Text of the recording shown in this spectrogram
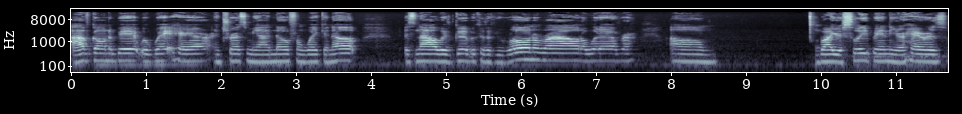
I've gone to bed with wet hair, and trust me, I know from waking up, it's not always good because if you're rolling around or whatever, um, while you're sleeping, your hair is,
